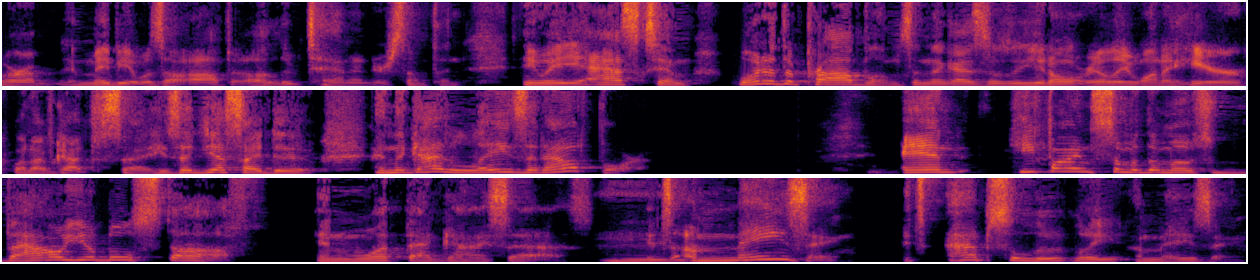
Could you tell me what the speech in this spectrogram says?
or maybe it was a, a, lieutenant or something. Anyway, he asks him, What are the problems? And the guy says, well, You don't really want to hear what I've got to say. He said, Yes, I do. And the guy lays it out for him. And he finds some of the most valuable stuff in what that guy says. Mm. It's amazing. It's absolutely amazing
